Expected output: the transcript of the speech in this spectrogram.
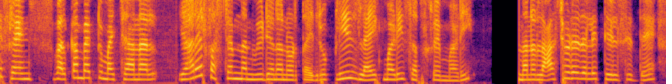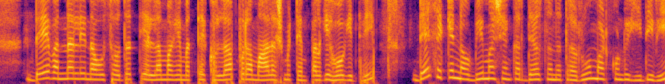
Hi friends welcome back to my channel ಯಾರ್ಯಾರು ಫಸ್ಟ್ ಟೈಮ್ ನನ್ನ ವೀಡಿಯೋನ ನೋಡ್ತಾ ಇದ್ರು ಪ್ಲೀಸ್ ಲೈಕ್ ಮಾಡಿ ಸಬ್ಸ್ಕ್ರೈಬ್ ಮಾಡಿ. ನಾನು ಲಾಸ್ಟ್ ವಿಡಿಯೋದಲ್ಲಿ ತಿಳಿಸಿದ್ದೆ ಡೇ ಒನ್ನಲ್ಲಿ ನಾವು ಸೌದತ್ತಿ ಯಲ್ಲಮ್ಮಗೆ ಮತ್ತು ಕೊಲ್ಲಾಪುರ ಮಹಾಲಕ್ಷ್ಮಿ ಟೆಂಪಲ್ಗೆ ಹೋಗಿದ್ವಿ. ಡೇ ಸೆಕೆಂಡ್ ನಾವು ಭೀಮಾಶಂಕರ್ ದೇವಸ್ಥಾನದ ಹತ್ರ ರೂಮ್ ಮಾಡಿಕೊಂಡು ಇದ್ದೀವಿ.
